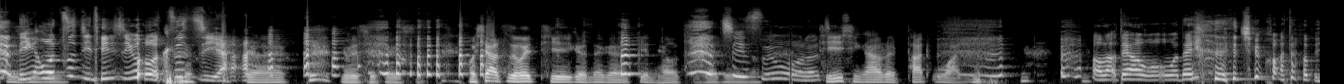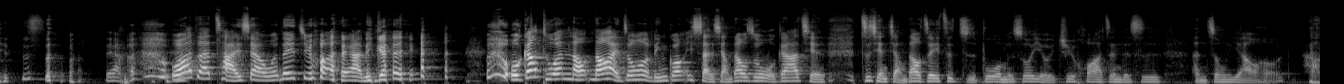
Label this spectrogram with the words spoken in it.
你我自己提醒我自己啊，对不起对不起。我下次会贴一个那个便条纸，气死我了！提醒阿瑞 Part One。好了，对啊，我我那句话到底是什么？对啊，我要再查一下我那句话呀。你看，我刚突然脑脑海中哦灵光一闪，想到说我跟阿钱之前讲到这一次直播，我们说有一句话真的是很重要哦。好，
